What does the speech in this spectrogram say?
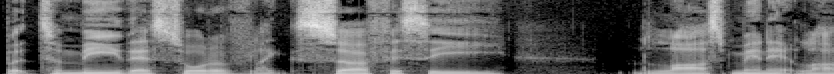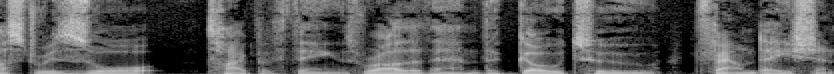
but to me they're sort of like surfacey last minute, last resort type of things rather than the go-to foundation.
